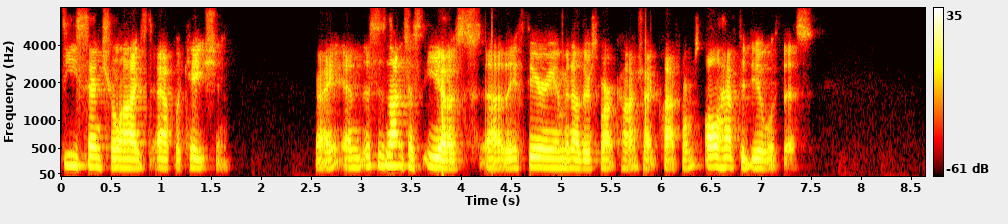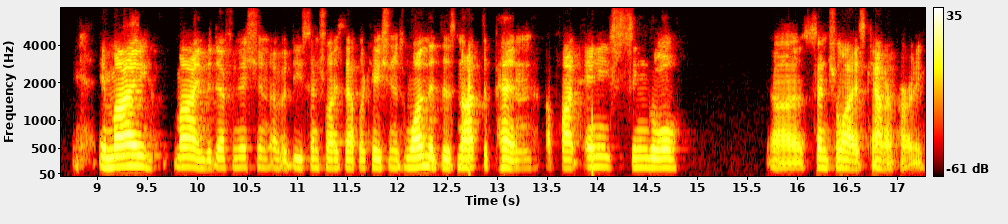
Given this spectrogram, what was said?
decentralized application, right? And this is not just EOS, uh, the Ethereum and other smart contract platforms all have to deal with this. In my mind, the definition of a decentralized application is one that does not depend upon any single uh, centralized counterparty.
